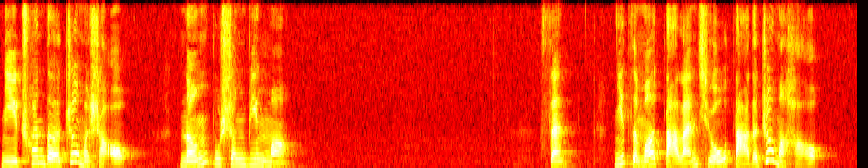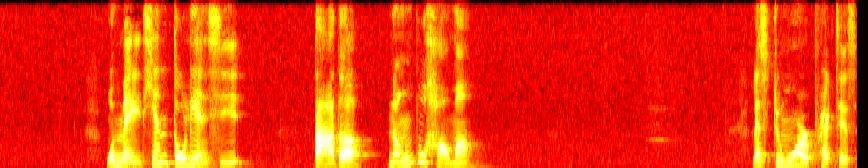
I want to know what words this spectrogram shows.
你穿的这么少，能不生病吗？三，你怎么打篮球打得这么好？我每天都练习，打的能不好吗 ？Let's do more practice.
